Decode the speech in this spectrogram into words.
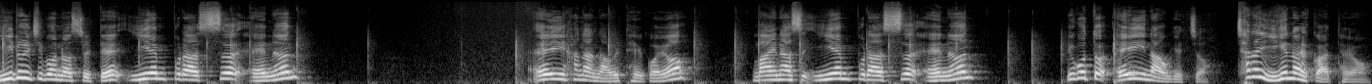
2를 집어넣었을 때 2m 플러스 n은 a 하나 나올 테고요. 마이너스 2m 플러스 n은 이것도 a 나오겠죠. 차라리 이게 나을 것 같아요.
